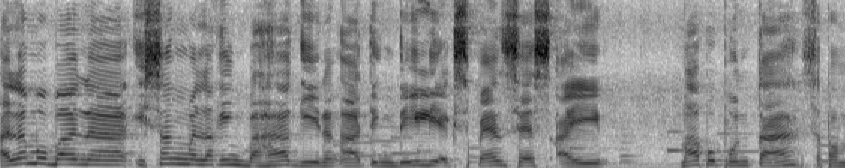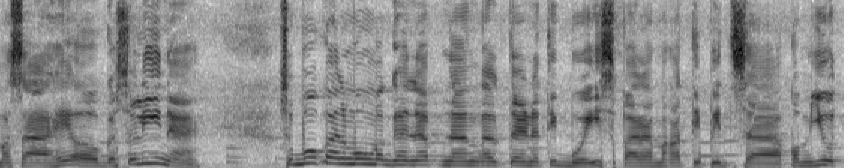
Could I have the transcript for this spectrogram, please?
Alam mo ba na isang malaking bahagi ng ating daily expenses ay mapupunta sa pamasahe o gasolina? Subukan mong maghanap ng alternative ways para makatipid sa commute.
